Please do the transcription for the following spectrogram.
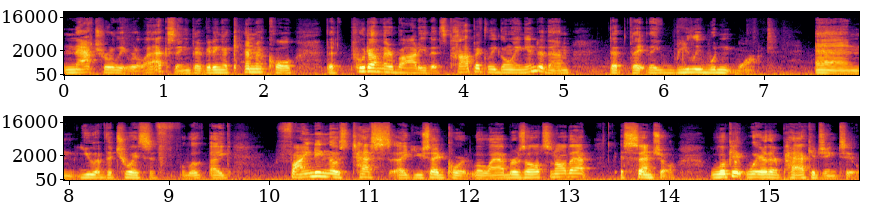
naturally relaxing. They're getting a chemical that's put on their body that's topically going into them that they, they really wouldn't want. And you have the choice of like finding those tests like you said court the lab results and all that essential. Look at where they're packaging to.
